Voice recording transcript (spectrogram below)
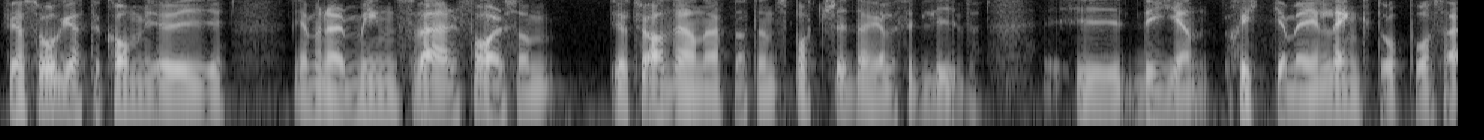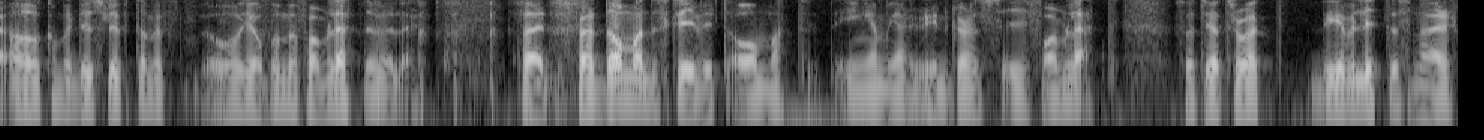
För jag såg ju att det kom ju i, jag menar min svärfar som jag tror aldrig han har öppnat en sportsida hela sitt liv. I DN skicka mig en länk då på så här, ah, kommer du sluta med att jobba med Formel 1 nu eller? Så här, för att de hade skrivit om att inga mer grid girls i Formel 1. Så att jag tror att det är väl lite sån här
